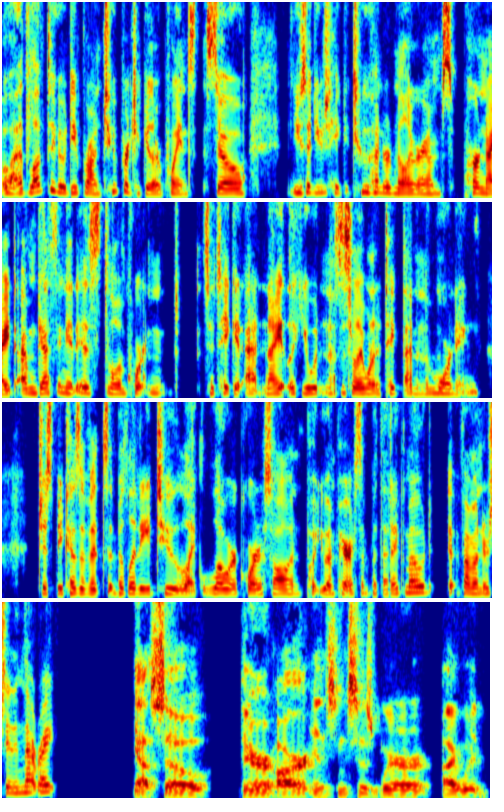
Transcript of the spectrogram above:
Well, I'd love to go deeper on two particular points. So, you said you take 200 milligrams per night. I'm guessing it is still important to take it at night. Like you wouldn't necessarily want to take that in the morning just because of its ability to like lower cortisol and put you in parasympathetic mode, if I'm understanding that right. Yeah. So there are instances where I would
